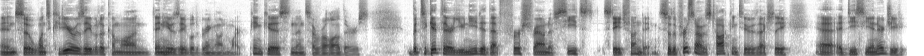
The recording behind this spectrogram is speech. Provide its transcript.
And so once kadir was able to come on then he was able to bring on mark pincus and then several others. But to get there you needed that first round of seed stage funding. So the person i was talking to is actually a, dc energy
